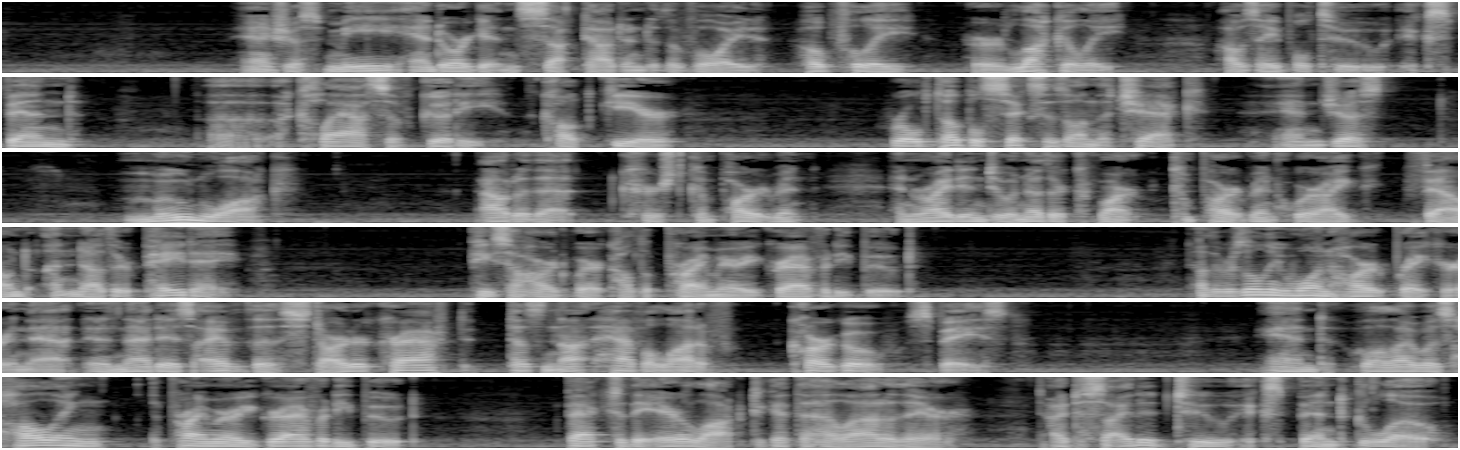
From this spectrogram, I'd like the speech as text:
and it's just me and or getting sucked out into the void. Hopefully, or luckily, I was able to expend uh, a class of goody called gear, roll double sixes on the check, and just moonwalk out of that cursed compartment and right into another compartment where I found another payday piece of hardware called the primary gravity boot. Now, there was only one heartbreaker in that, and that is I have the starter craft. It does not have a lot of cargo space. And while I was hauling the primary gravity boot back to the airlock to get the hell out of there, I decided to expend glow.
